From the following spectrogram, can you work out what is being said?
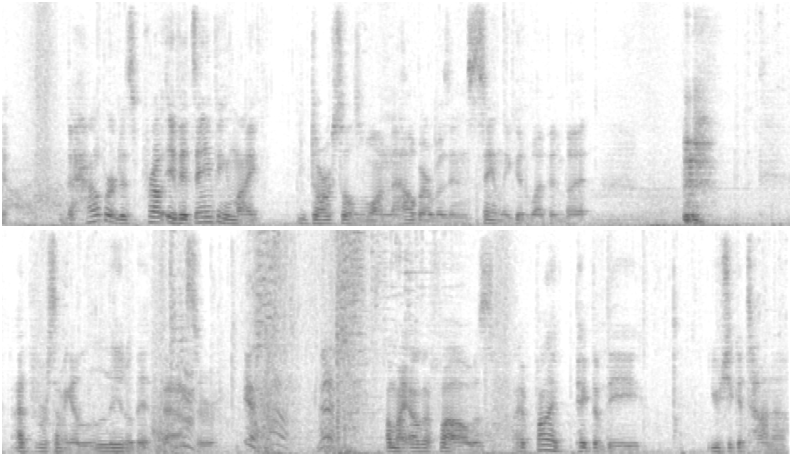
Yeah. The halberd is probably, if it's anything like Dark Souls 1, the halberd was an insanely good weapon, but I'd prefer something a little bit faster. On my other file was, I finally picked up the Uchigatana,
